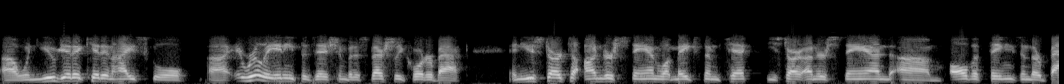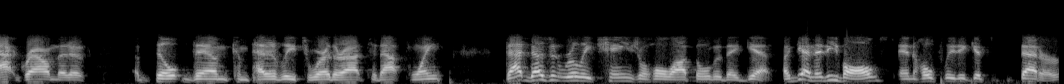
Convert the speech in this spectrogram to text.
Uh, when you get a kid in high school, uh, really any position, but especially quarterback, and you start to understand what makes them tick, you start to understand um, all the things in their background that have built them competitively to where they're at to that point. That doesn't really change a whole lot the older they get. Again, it evolves and hopefully it gets better,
